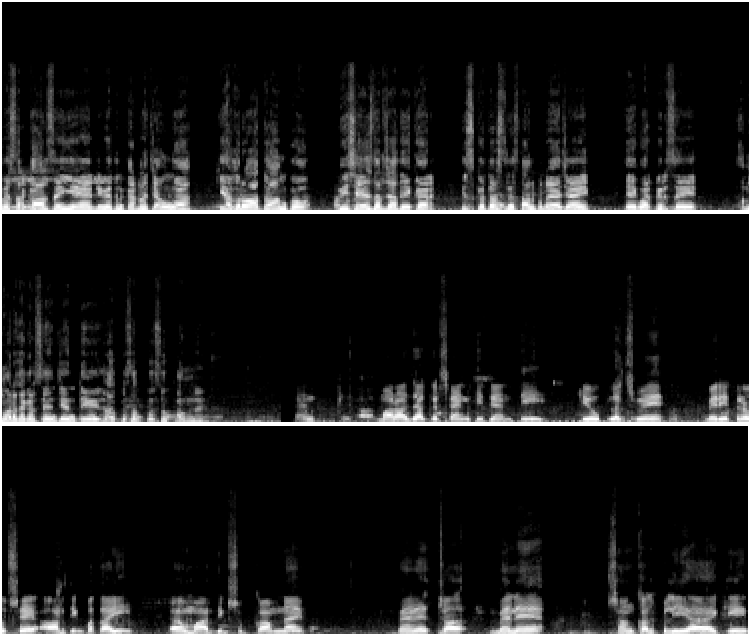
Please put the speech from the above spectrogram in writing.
मैं सरकार से यह निवेदन करना चाहूँगा कि अग्रवा धाम को विशेष दर्जा देकर इसको दर्शनीय स्थान बनाया जाए। एक बार फिर से महाराजा अग्रसेन जयंती, आपको सबको शुभकामनाएँ। महाराजा अग्रसेन की जयंती के उपलक्ष्य में मेरी तरफ़ से हार्दिक बधाई एवं हार्दिक शुभकामनाएँ। मैंने मैंने संकल्प लिया है कि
